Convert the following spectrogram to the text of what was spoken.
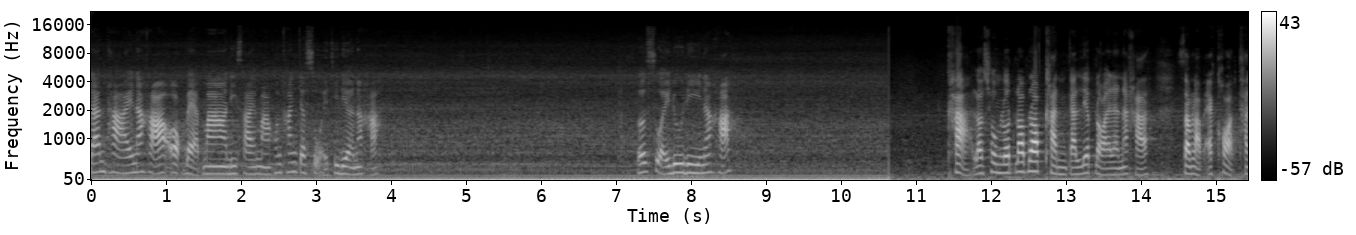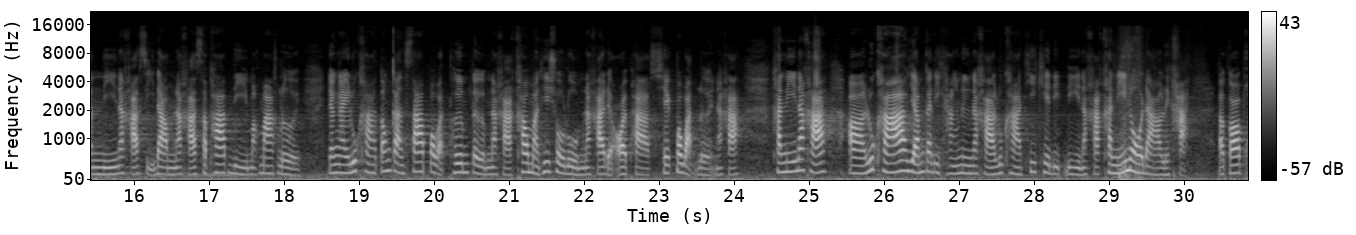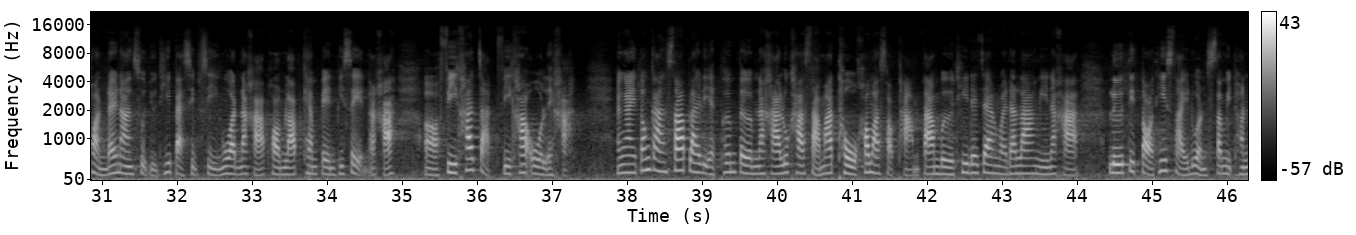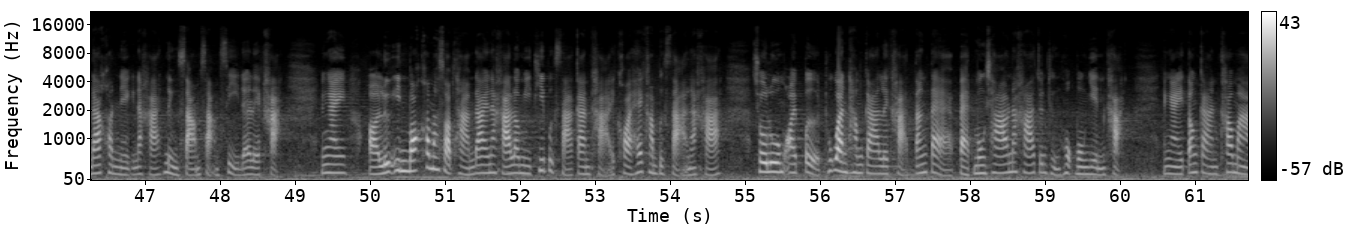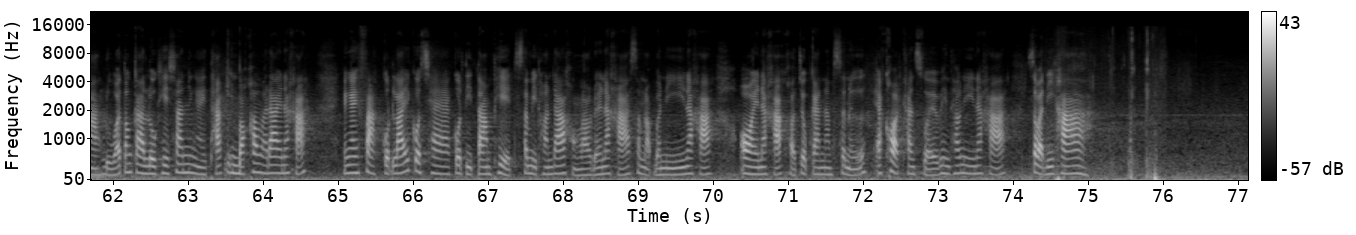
ด้านท้ายนะคะ ออกแบบมาดีไซน์มาค่อนข้างจะสวยทีเดียวนะคะ รถสวยดูดีนะคะ ค่ะ เราชมรถรอบๆ คันกันเรียบร้อยแล้วนะคะสำหรับ Accord คันนี้นะคะ สีดำนะคะ สภาพดีมากๆเลย ยังไงลูกค้าต้องการทราบประวัติเพิ่มเติมนะคะ เข้ามาที่โชว์รูมนะคะ เดี๋ยวออยพาเช็คประวัติเลยนะคะ คันนี้นะคะะลูกค้าย้ำกันอีกครั้งหนึ่งนะคะ ลูกค้าที่เครดิตดีนะคะ คันนี้โนดาวเลยค่ะ แล้วก็ผ่อนได้นานสุดอยู่ที่ 84 งวดนะคะ พร้อมรับแคมเปญพิเศษนะคะฟรีค่าจัดฟรีค่าโอนเลยค่ะยังไงต้องการทราบรายละเอียดเพิ่มเติมนะคะ ลูกค้าสามารถโทรเข้ามาสอบถามตามเบอร์ที่ได้แจ้งไว้ด้านล่างนี้นะคะ หรือติดต่อที่สายด่วน Summit Honda Connect นะคะ 1334 ได้เลยค่ะ ยังไงหรืออินบ็อกเข้ามาสอบถามได้นะคะ เรามีที่ปรึกษาการขายคอยให้คำปรึกษานะคะ โชว์รูมออยเปิดทุกวันทำการเลยค่ะ ตั้งแต่ 8 โมงเช้านะคะ จนถึง 6 โมงเย็นค่ะ ยังไงต้องการเข้ามาหรือว่าต้องการโลเคชันยังไงทักอินบ็อกเข้ามาได้นะคะ ยังไงฝากกดไลค์ กดแชร์ กดติดตามเพจสมิธฮอนด้าของเราด้วยนะคะสำหรับวันนี้นะคะออยนะคะ ขอจบการนำเสนอ Accord คันสวยไว้เพียงเท่านี้นะคะ สวัสดีค่ะ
